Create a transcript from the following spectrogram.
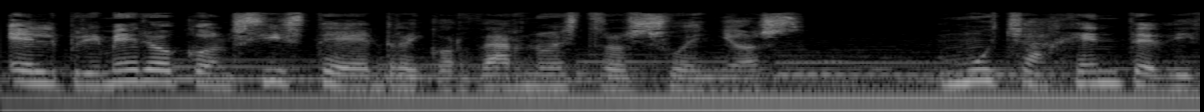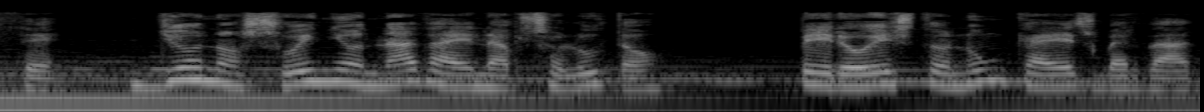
El primero consiste en recordar nuestros sueños. Mucha gente dice, yo no sueño nada en absoluto. Pero esto nunca es verdad.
